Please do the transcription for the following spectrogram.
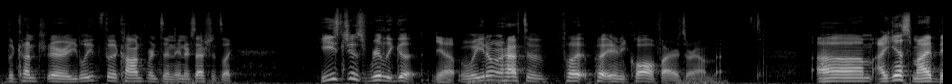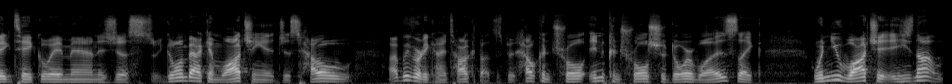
the country, he leads the conference in interceptions. Like, he's just really good. Yep. We don't have to put put any qualifiers around that. Um, I guess my big takeaway, man, is just going back and watching it. Just how uh, we've already kind of talked about this, but how control in control Shedeur was. Like when you watch it, he's not.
